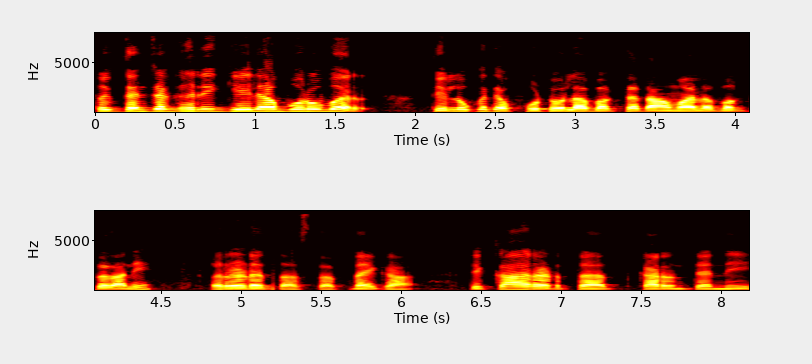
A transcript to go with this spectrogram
तर त्यांच्या घरी गेल्याबरोबर ते लोक त्या फोटोला बघतात आम्हाला बघतात आणि रडत असतात नाही का? ते का रडतात? कारण त्यांनी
